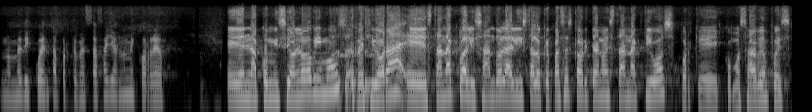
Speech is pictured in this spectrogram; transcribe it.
no me di cuenta porque me está fallando mi correo. En la comisión lo vimos, regidora, eh, están actualizando la lista. Lo que pasa es que ahorita no están activos porque, como saben, pues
